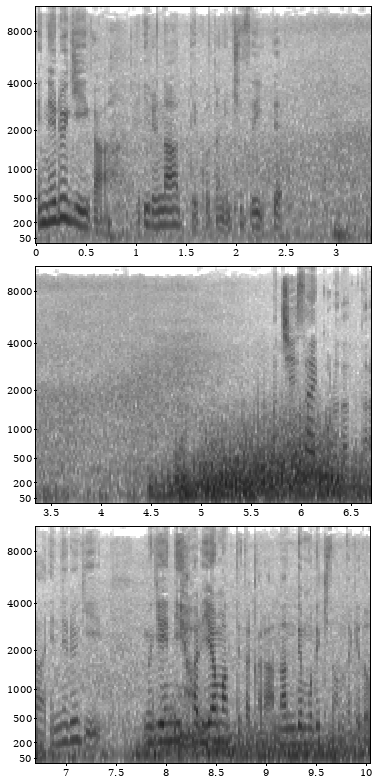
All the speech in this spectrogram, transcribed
エネルギーがいるなっていうことに気づいて、まあ、小さい頃だったらエネルギー無限に張り余ってたから何でもできたんだけど、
